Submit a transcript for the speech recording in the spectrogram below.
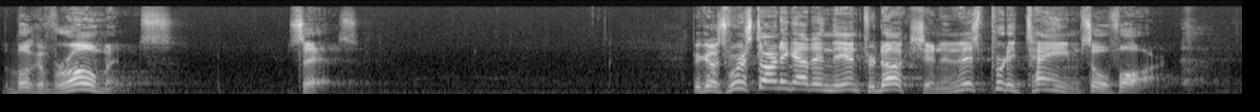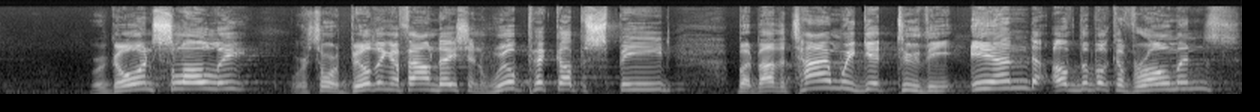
the book of Romans says. Because we're starting out in the introduction, and it's pretty tame so far. We're going slowly, we're sort of building a foundation. We'll pick up speed, but by the time we get to the end of the book of Romans,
